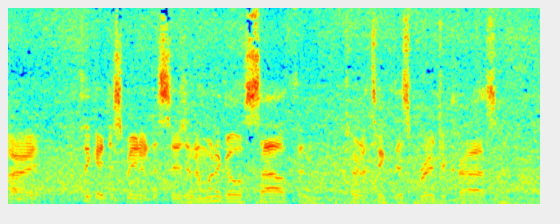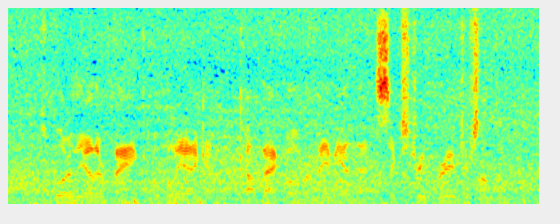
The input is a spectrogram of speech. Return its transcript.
Alright, I think I just made a decision. I'm gonna go south and try to take this bridge across and explore the other bank. Hopefully I can cut back over maybe on that 6th Street Bridge or something.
